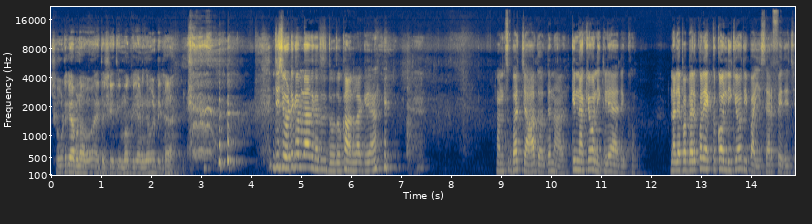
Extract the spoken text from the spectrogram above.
ਛੋਟ ਕੇ ਬਣਾਓ ਐ ਤਾਂ ਛੇਤੀ ਮੁੱਕ ਜਾਣੀਆਂ ਵੱਡੀਆਂ। ਜੇ ਛੋਟੀਆਂ ਬਣਾ ਦੇਗਾ ਤੁਸੀਂ ਦੋ ਦੋ ਖਾਣ ਲੱਗ ਗਏ ਹੁਣ ਸਵੇਰ ਚਾਹ ਦੁੱਧ ਨਾਲ। ਕਿੰਨਾ ਘਿਓ ਨਿਕਲਿਆ ਹੈ ਦੇਖੋ। ਨਾਲੇ ਆਪਾਂ ਬਿਲਕੁਲ ਇੱਕ ਕੌਲੀ ਘਿਓ ਦੀ ਪਾਈ ਸਿਰਫ ਇਹਦੇ 'ਚ।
